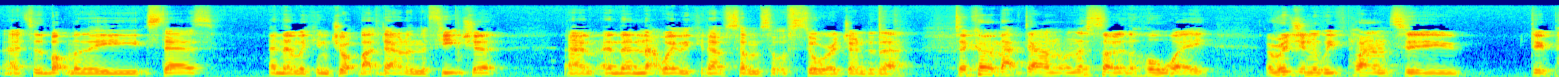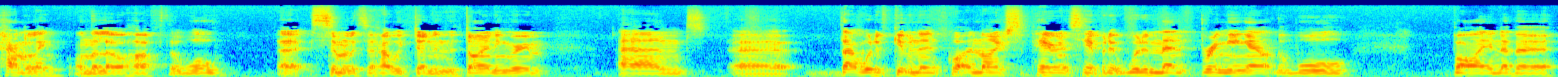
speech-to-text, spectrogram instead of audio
the, uh, to the bottom of the stairs, and then we can drop that down in the future, um, and then that way we could have some sort of storage under there. So coming back down on this side of the hallway, originally we planned to do panelling on the lower half of the wall, uh, similar to how we'd done in the dining room, and uh, that would have given it quite a nice appearance here, but it would have meant bringing out the wall by another,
